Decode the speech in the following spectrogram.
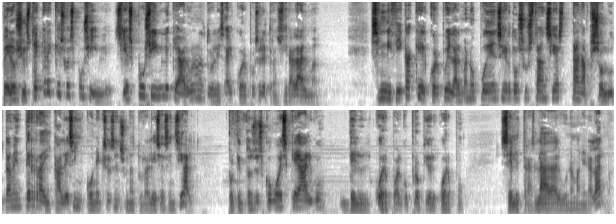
Pero si usted cree que eso es posible, si es posible que algo de la naturaleza del cuerpo se le transfiera al alma, significa que el cuerpo y el alma no pueden ser dos sustancias tan absolutamente radicales e inconexas en su naturaleza esencial. Porque entonces, ¿cómo es que algo del cuerpo, algo propio del cuerpo, se le traslada de alguna manera al alma?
